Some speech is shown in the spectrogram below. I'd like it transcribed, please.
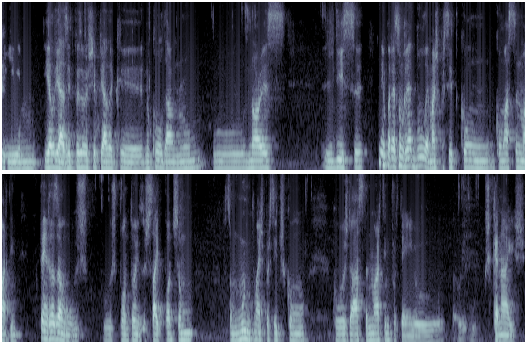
E, e, aliás, e depois eu achei piada que no cool down room o Norris lhe disse nem parece um Red Bull, é mais parecido com, com Aston Martin. Tem razão, os, os pontões, os sidepods são, são muito mais parecidos com, com os da Aston Martin, porque têm o, os canais.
